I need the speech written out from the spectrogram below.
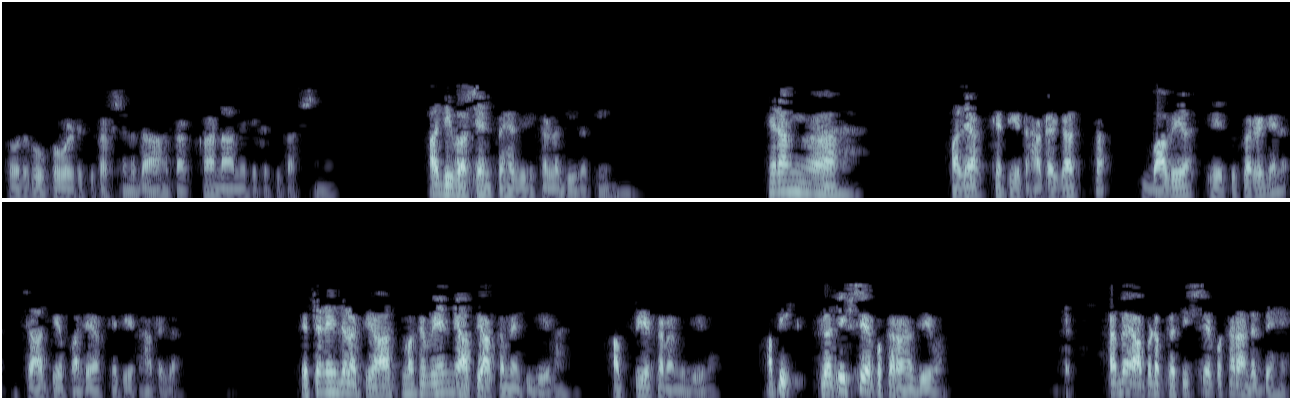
ඒතකොට රූප වලට චිත්තක්ෂණ 17ක් හා නාමයට චිත්තක්ෂණ. ආදි වශයෙන් පැහැදිලි කරලා දීලා තියෙනවා. එහෙනම් ඵලයක් හැටියට හටගත්තා භවය හේතු කරගෙන ඡාතිය ඵලයක් හැටියට හටගත්තා. එතන ඉඳලා ක්‍රියාත්මක වෙන්නේ අපි අකමැති දේවල්. අප්‍රිය කරන දේවල්. අපි ප්‍රතික්ෂේප කරන දේවල්. හැබැයි අපිට ප්‍රතික්ෂේප කරන්න බැහැ.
